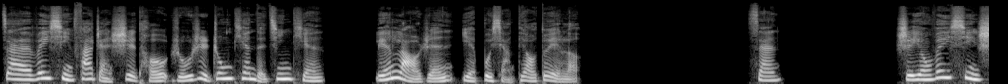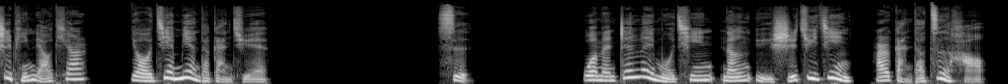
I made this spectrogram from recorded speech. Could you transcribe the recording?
在微信发展势头如日中天的今天，连老人也不想掉队了。三，使用微信视频聊天有见面的感觉。四，我们真为母亲能与时俱进而感到自豪。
